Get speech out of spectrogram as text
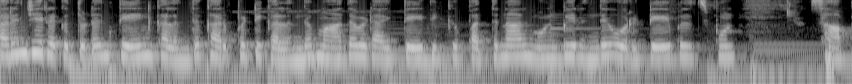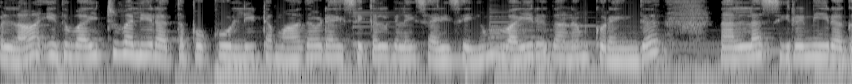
கருஞ்சீரகத்துடன் தேன் கலந்து கருப்பட்டி கலந்து மாதவிடாய் தேதிக்கு பத்து நாள் முன்பிருந்தே ஒரு டேபிள் ஸ்பூன் சாப்பிடலாம். இது வயிற்று வலி ரத்தப்போக்கு உள்ளிட்ட மாதவிடாய் சிக்கல்களை சரி செய்யும். வயிறு கனம் குறைந்து நல்லா சிறுநீரகம்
